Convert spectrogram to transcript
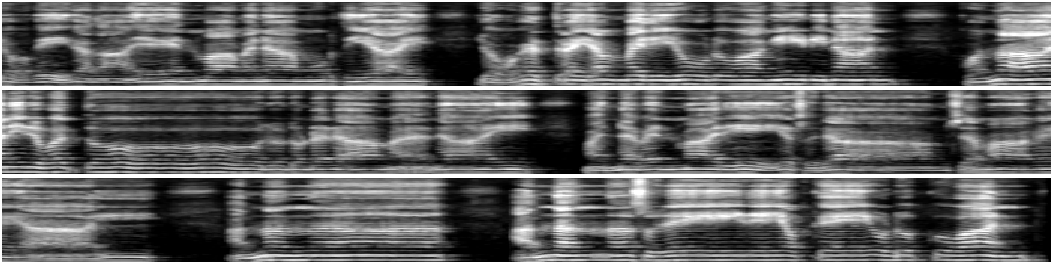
ലോകൈക നായകൻ വാമനാമൂർത്തിയായി ലോകത്രയം ബലിയോട് വാങ്ങിയിടിനാൻ കൊന്നാനിരുപത്തോരു തുടരാമനായി മന്നവന്മാരെ അസുരാംശമാകയാൽ. അന്നന്ന് അന്നന്ന് സുരയിലെയൊക്കെ ഒടുക്കുവാൻ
